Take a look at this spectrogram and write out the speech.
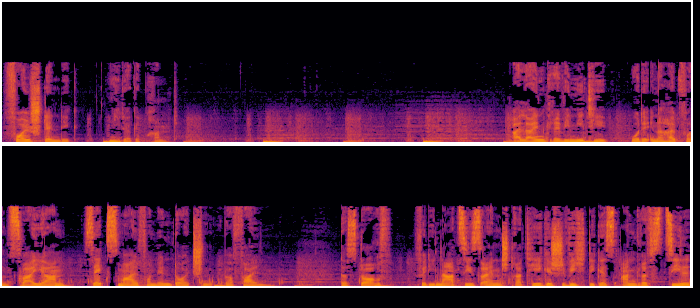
vollständig niedergebrannt. Allein Greviniti wurde innerhalb von zwei Jahren sechsmal von den Deutschen überfallen. Das Dorf, für die Nazis ein strategisch wichtiges Angriffsziel,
